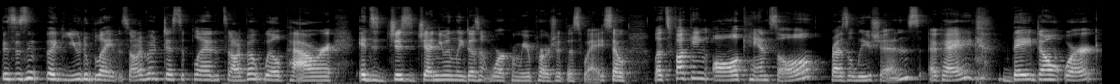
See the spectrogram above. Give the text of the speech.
this isn't like you to blame. It's not about discipline. It's not about willpower. It's just genuinely doesn't work we approach it this way. So let's fucking all cancel resolutions. Okay. they don't work.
